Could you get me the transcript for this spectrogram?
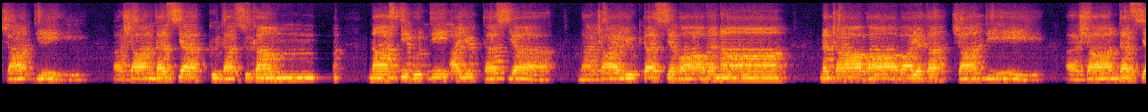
शान्तिः। अशान्तस्य कुतः सुखम् नास्ति बुद्धि अयुक्तस्य न चायुक्तस्य भावना। न चाभावयत शान्तिः। अशान्तस्य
